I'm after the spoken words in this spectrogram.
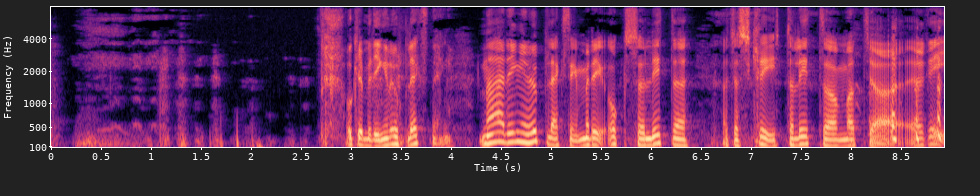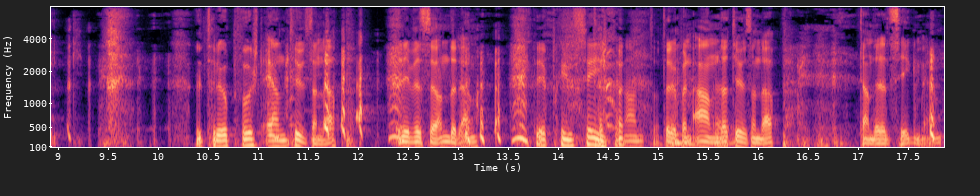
Okej, men det är ingen uppläxning. Nej, det är ingen uppläxning, men det är också lite att jag skryter lite om att jag är rik. Du tar upp först en tusenlapp, river sönder den. Det är principen Anton. Tar upp en andra tusenlapp, tänder en cigg med den.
